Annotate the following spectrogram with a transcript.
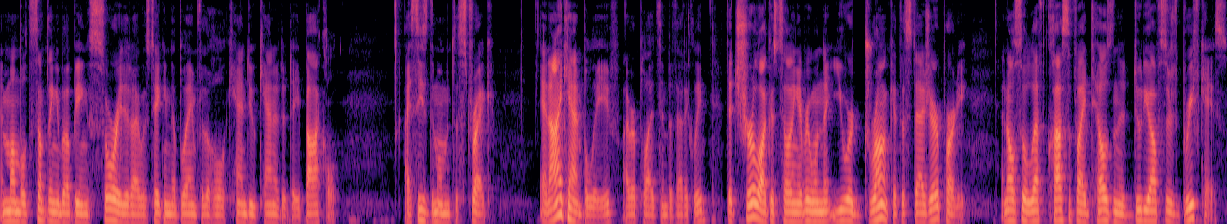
and mumbled something about being sorry that I was taking the blame for the whole Can Do Canada debacle. I seized the moment to strike. And I can't believe, I replied sympathetically, that Sherlock is telling everyone that you were drunk at the stagiaire party and also left classified tales in the duty officer's briefcase.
